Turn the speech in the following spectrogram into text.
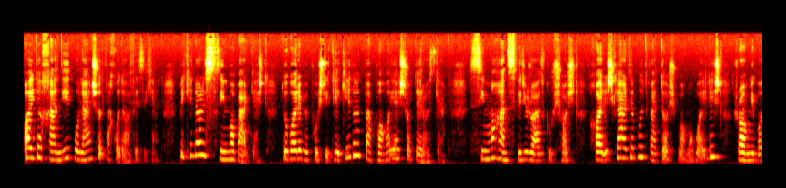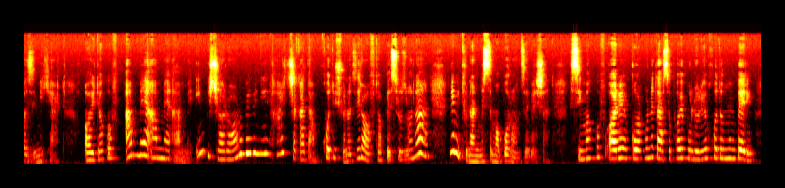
آیدا خندید بلند شد و خداحافظی کرد. به کنار سیما برگشت. دوباره به پشتی تکیه داد و پاهایش را دراز کرد. سیما هنسفیری رو از گوشهاش خارج کرده بود و داشت با موبایلش رامی بازی می‌کرد. آیدا گفت امه امه امه. این بیچاره ها رو ببینید هر چقدر خودشونو زیر آفتاب بسوزونن نمی‌تونن مثل ما برونزه بشن. سیما گفت آره قربون دست و پای بلوری خودمون بریم.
